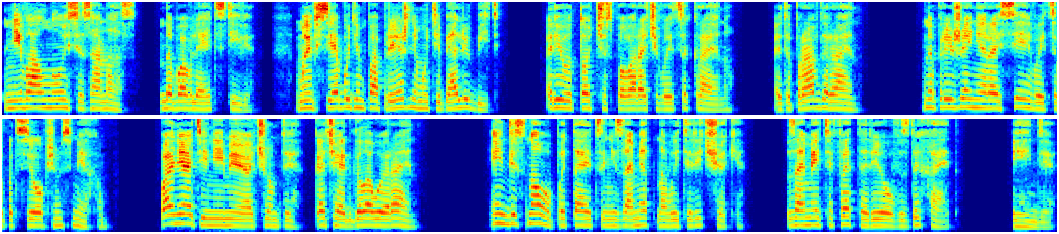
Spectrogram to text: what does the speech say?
«Не волнуйся за нас», — добавляет Стиви. «Мы все будем по-прежнему тебя любить». Рио тотчас поворачивается к Райану. «Это правда, Райан?» Напряжение рассеивается под всеобщим смехом. «Понятия не имею, о чем ты», — качает головой Райан. Инди снова пытается незаметно вытереть щеки. Заметив это, Рио вздыхает. «Инди».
